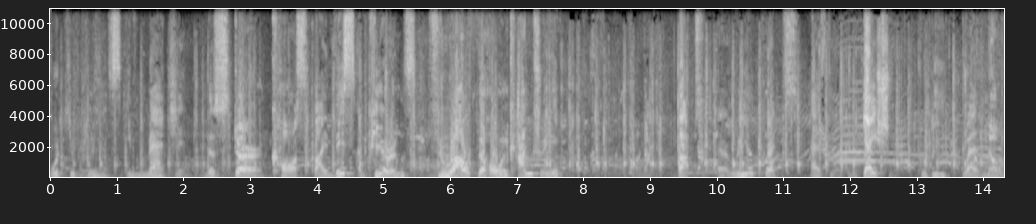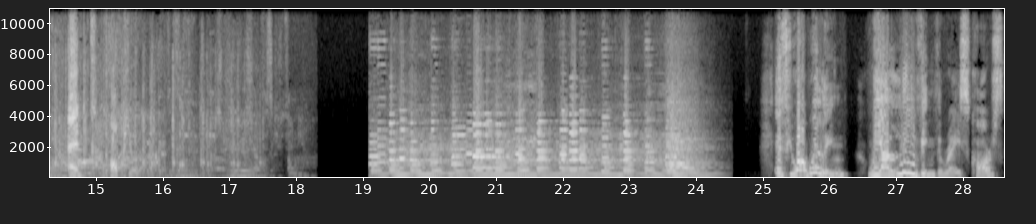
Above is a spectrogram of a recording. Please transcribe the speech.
Would you please imagine the stir caused by this appearance throughout the whole country? But a real prince has the obligation to be well known and popular. If you are willing, we are leaving the race course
